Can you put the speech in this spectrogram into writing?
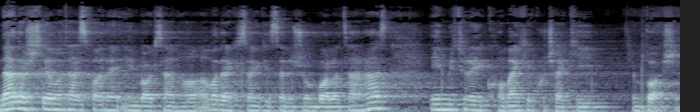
نداشته. متاسفانه این واکسن ها اما در کسانی که سنشون بالاتر هست این می‌تونه یک کمک کوچکی باشه.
